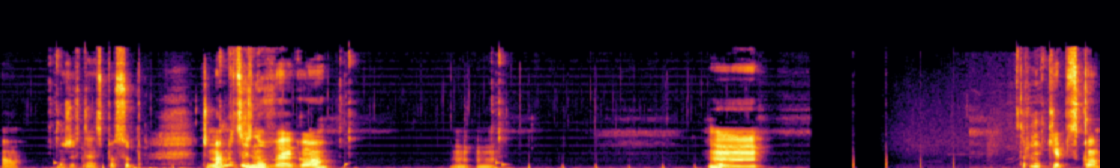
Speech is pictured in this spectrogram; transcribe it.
O, może w ten sposób. Czy mamy coś nowego? Mm -mm. Hmm. Trochę kiepsko.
